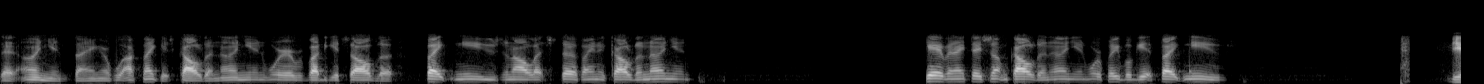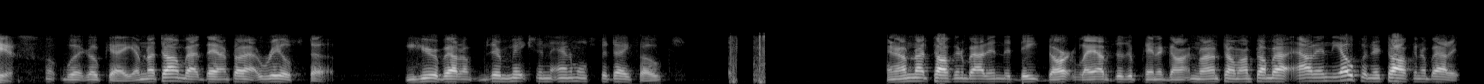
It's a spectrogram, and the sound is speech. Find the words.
that onion thing, or I think it's called an onion, where everybody gets all the fake news and all that stuff. Ain't it called an onion? Kevin, ain't there something called an onion where people get fake news? Yes. Uh, well, okay. I'm not talking about that. I'm talking about real stuff. You hear about them. They're mixing animals today, folks. And I'm not talking about in the deep dark labs of the Pentagon. I'm talking. I'm talking about out in the open. They're talking about it.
